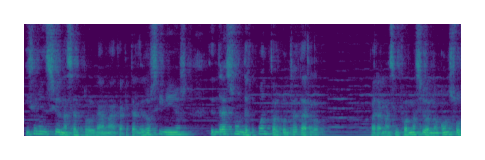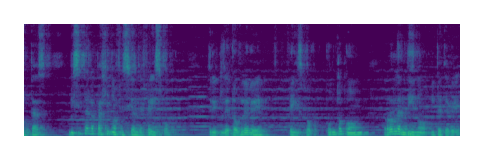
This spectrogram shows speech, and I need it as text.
y si mencionas al programa Capital de los Simios tendrás un descuento al contratarlo. Para más información o consultas, visita la página oficial de Facebook www.facebook.com Rolandino IPTV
